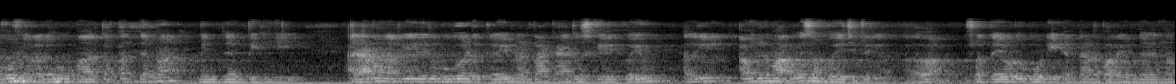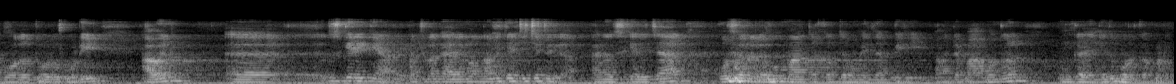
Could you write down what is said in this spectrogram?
غفر له ما تقدم من ذنبه അയാൾ നല്ല രീതിയിൽ മുഖം എടുക്കുകയും രണ്ടാക്കായ നിസ്കരിക്കുകയും അതിൽ അവനൊരു മറവ് സംഭവിച്ചിട്ടില്ല അഥവാ ശ്രദ്ധയോടുകൂടി എന്താണ് പറയുന്നത് എന്ന ബോധത്തോടു കൂടി അവൻ നിസ്കരിക്കുകയാണ് മറ്റുള്ള കാര്യങ്ങളൊന്നും തെറ്റിച്ചിട്ടില്ല. അങ്ങനെ നിസ്കരിച്ചാൽ അവന്റെ പാപങ്ങൾ മുൻകഴിഞ്ഞത് പൊറുക്കപ്പെടും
